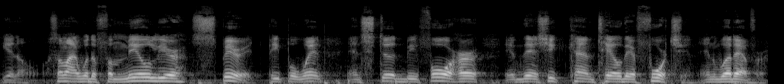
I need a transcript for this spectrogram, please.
you know, somebody with a familiar spirit. People went and stood before her, and then she could kind of tell their fortune and whatever.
